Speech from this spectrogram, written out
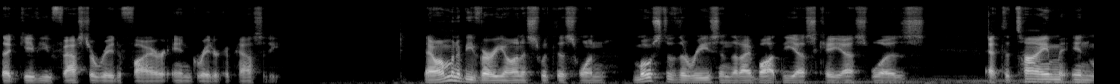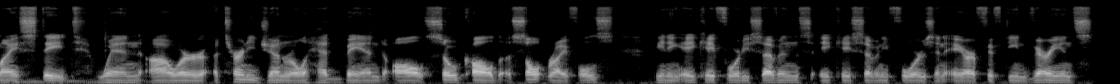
that gave you faster rate of fire and greater capacity. Now I'm going to be very honest with this one. Most of the reason that I bought the SKS was at the time in my state when our Attorney General had banned all so-called assault rifles meaning AK-47s, AK-74s, and AR-15 variants.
